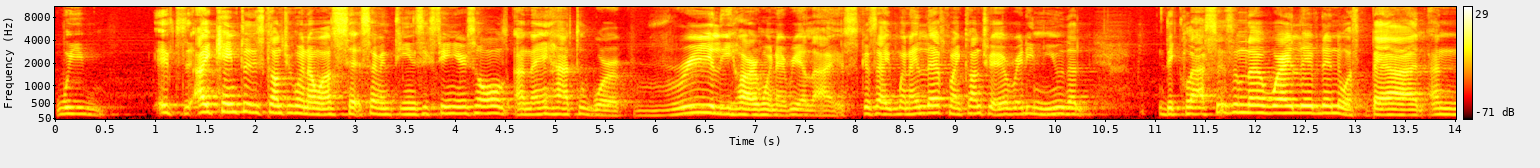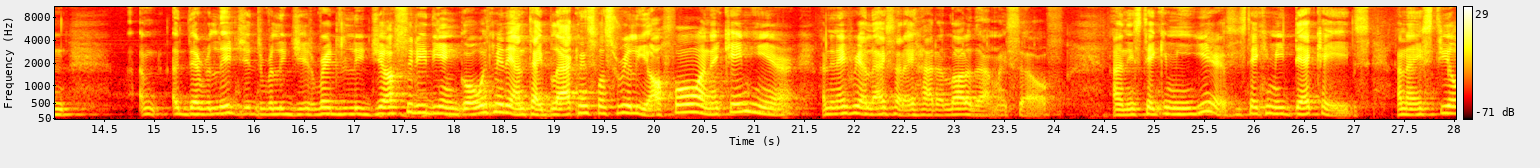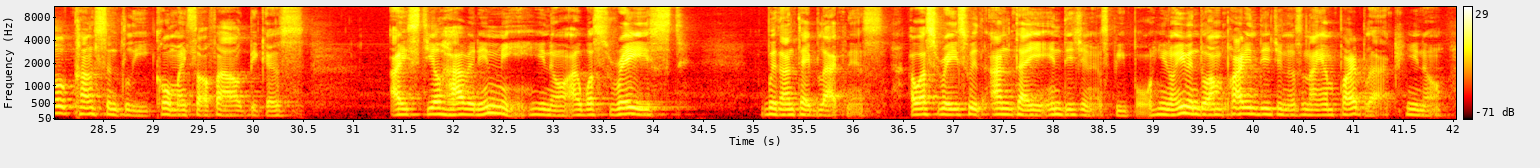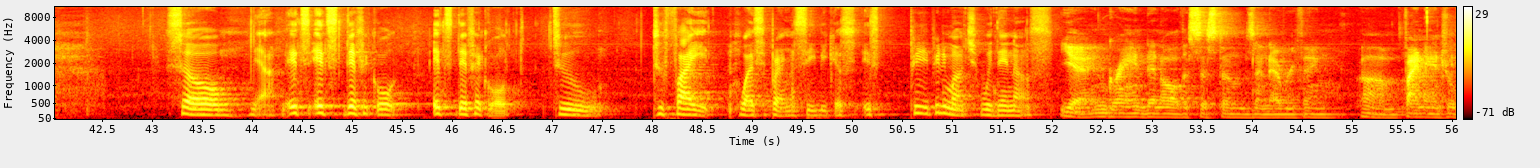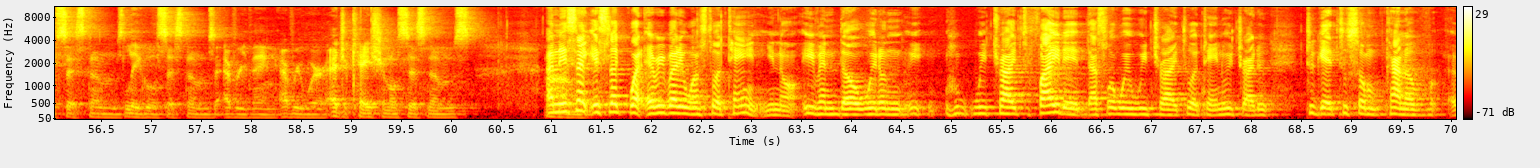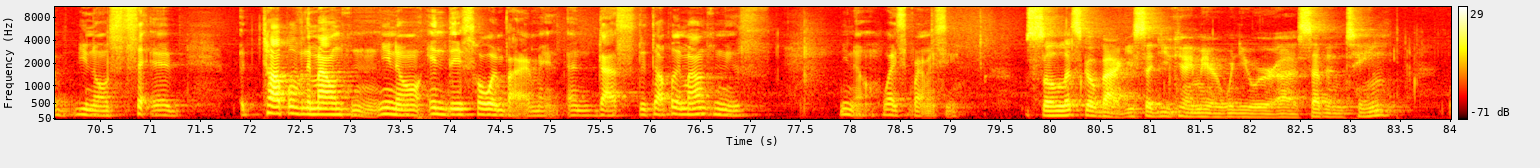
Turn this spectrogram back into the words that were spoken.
We it's I came to this country when I was se- 17, 16 years old, and I had to work really hard when I realized because I when I left my country, I already knew that the classism that where I lived in was bad, and um, the religion, the religi- religiosity didn't go with me. The anti-blackness was really awful, and I came here, and then I realized that I had a lot of that myself. And it's taken me years, it's taken me decades, and I still constantly call myself out because I still have it in me. You know, I was raised with anti-blackness. I was raised with anti-indigenous people, you know, even though I'm part indigenous and I am part black, you know. So yeah, it's it's difficult. It's difficult to to fight white supremacy because it's pretty pretty much within us. Yeah, ingrained in all the systems and everything. Um, financial systems, legal systems, everything, everywhere, educational systems. And it's like it's like what everybody wants to attain, you know. Even though we don't, we, we try to fight it. That's what we, we try to attain. We try to to get to some kind of, uh, you know, se- uh, top of the mountain, you know, in this whole environment. And that's the top of the mountain is, you know, white supremacy. So let's go back. You said you came here when you were uh, 17.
